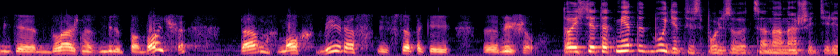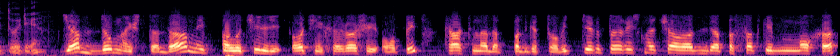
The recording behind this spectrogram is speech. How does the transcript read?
где влажность была побольше, там мох вырос и все-таки э, выжил. То есть этот метод будет использоваться на нашей территории? Я думаю, что да. Мы получили очень хороший опыт, как надо подготовить территорию сначала для посадки моха.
